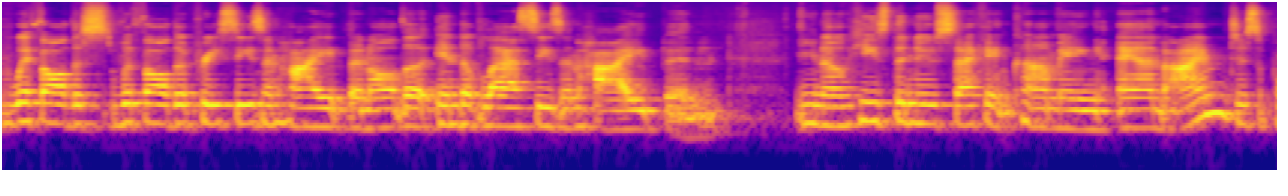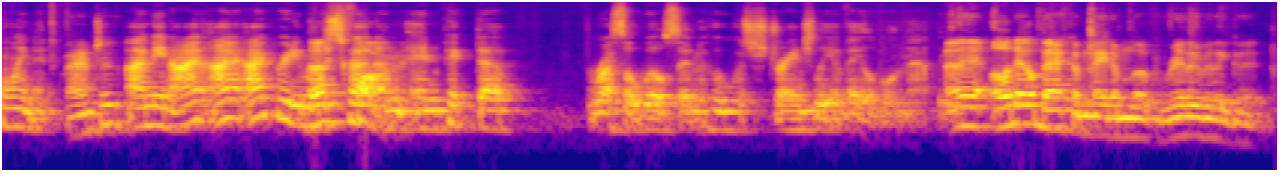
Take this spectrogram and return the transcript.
with all this, with all the preseason hype and all the end of last season hype, and you know he's the new second coming, and I'm disappointed. I am too. I mean, I I, I pretty much Thus cut far. him and picked up Russell Wilson, who was strangely available in that league. Uh, Odell Beckham made him look really, really good.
